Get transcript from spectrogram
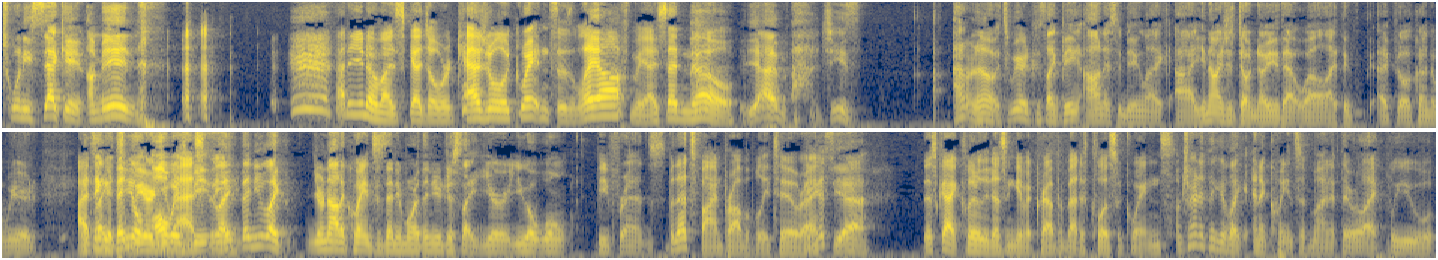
22nd. I'm in. How do you know my schedule? We're casual acquaintances. Lay off me. I said no. Yeah, ah, jeez. I don't know. It's weird because like being honest and being like, uh, you know, I just don't know you that well. I think I feel kind of weird. I think like, it's then you'll you always ask be me. like then you like you're not acquaintances anymore. Then you're just like you're you won't be friends. But that's fine, probably too, I right? guess yeah. This guy clearly doesn't give a crap about his close acquaintance. I'm trying to think of like an acquaintance of mine if they were like, will you?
